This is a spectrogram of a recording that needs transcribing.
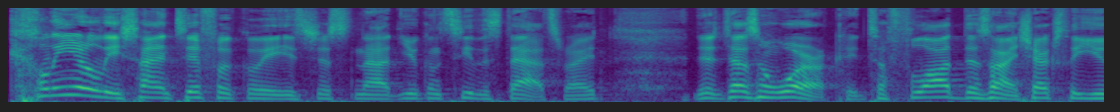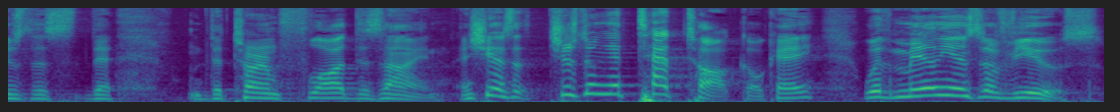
clearly scientifically it's just not you can see the stats right? It doesn't work. It's a flawed design. She actually used this the, the term flawed design. And she has a, she's doing a ted talk okay with millions of views.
